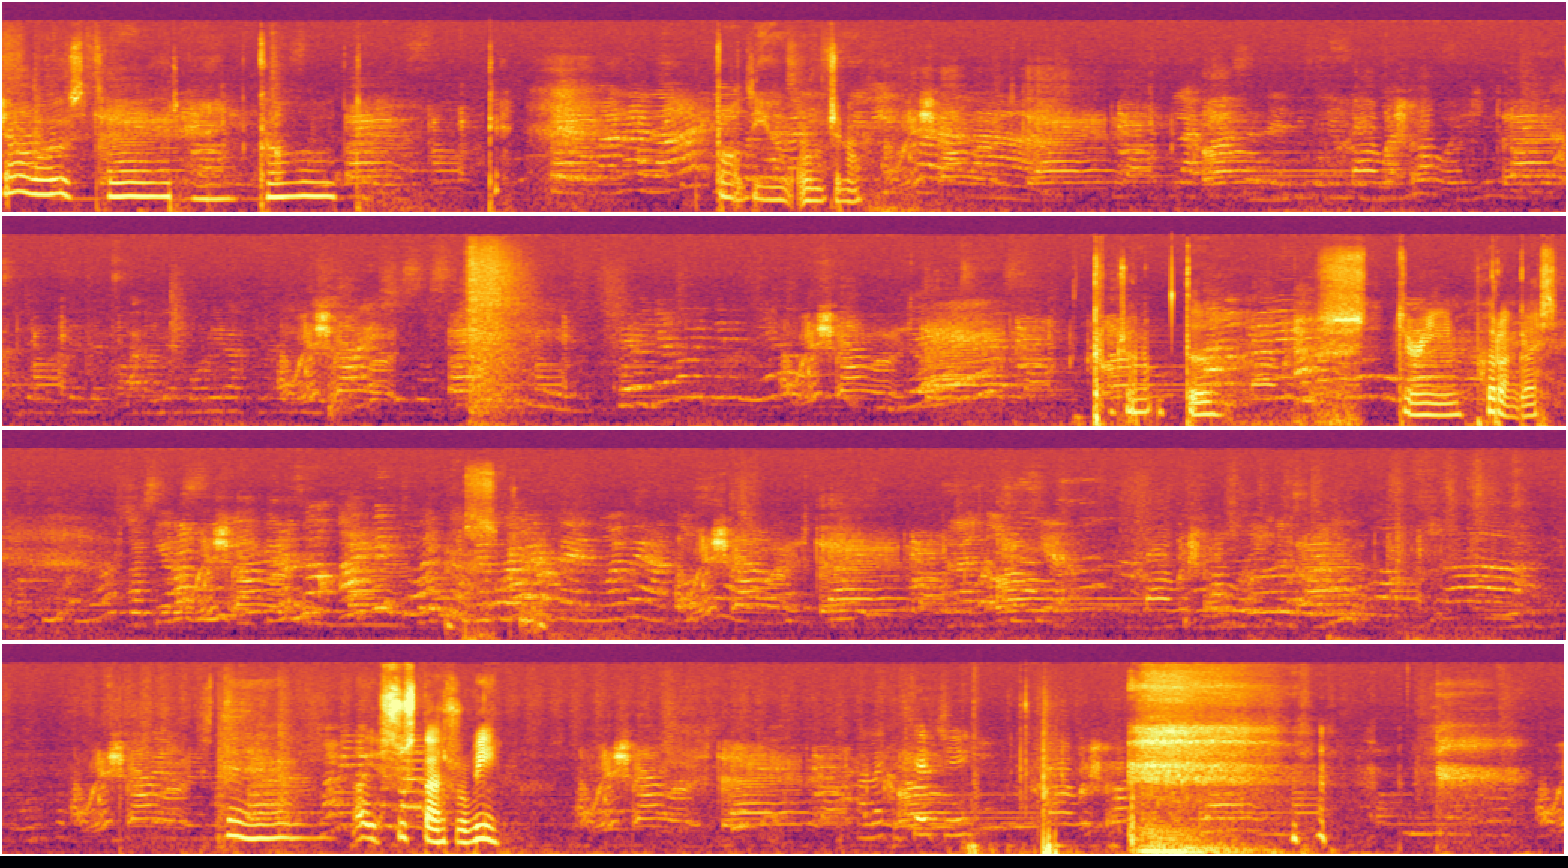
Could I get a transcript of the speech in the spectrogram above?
Showers dead and cold. Okay. Volume original. Up the stream. Hold on, guys. Ay, asusta, Rubí.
